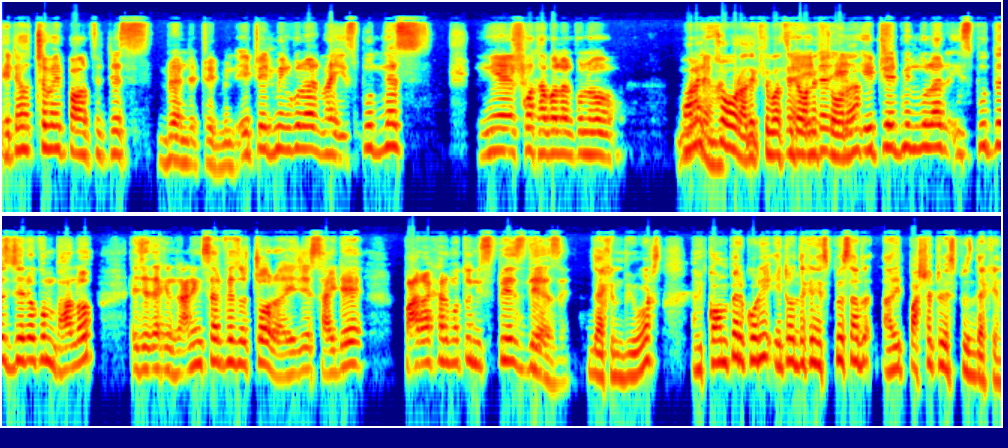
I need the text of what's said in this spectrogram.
এটা হচ্ছে ভাই পাওয়ার ফিটনেস ব্র্যান্ডেড ট্রেডমিল এই ট্রেডমিলগুলার ভাই স্মুথনেস নিয়ে কথা বলার কোনো অনেক মানে না। চওড়া দেখতে পাচ্ছি এটা হ্যাঁ, অনেক চওড়া। এই- এই ট্রেডমিলগুলার স্মুথনেস যেরকম ভালো এই যে দেখেন রানিং সার্ফেস ও চওড়া এই যে সাইডে পা রাখার মতন স্পেস দেয়া আছে দেখেন ভিউয়ার্স আমি কম্পেয়ার করি এটাও দেখেন স্পেস আর আর এই পাশেরটা স্পেস দেখেন।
